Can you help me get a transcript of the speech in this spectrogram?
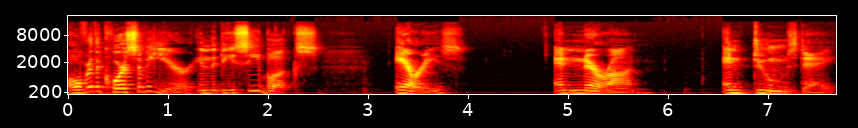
over the course of a year in the DC books, Ares and Neron and Doomsday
